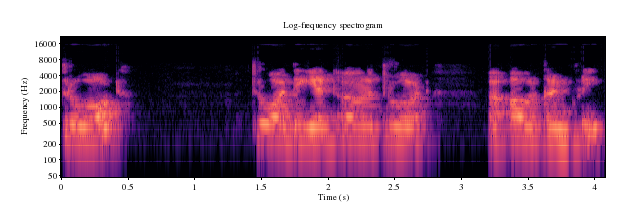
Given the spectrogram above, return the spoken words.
throughout throughout the year uh, throughout uh, our country.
